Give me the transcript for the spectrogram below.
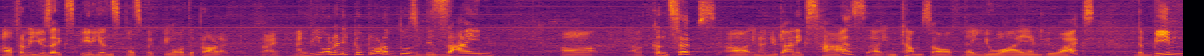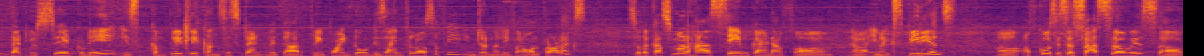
uh, from a user experience perspective of the product." Right? Mm-hmm. And we already took a lot of those design uh, concepts. you know, Nutanix has in terms of the UI and UX the beam that you say today is completely consistent with our 3.0 design philosophy internally for all products. So the customer has same kind of uh, uh, you know, experience. Uh, of course, it's a SaaS service. Uh,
